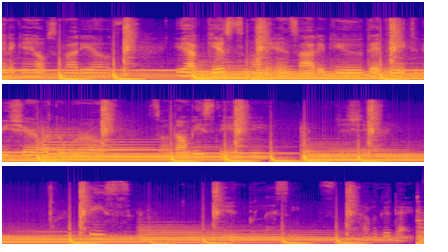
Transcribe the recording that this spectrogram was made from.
and it can help somebody else. You have gifts on the inside of you that need to be shared with the world. So don't be stingy. good day.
